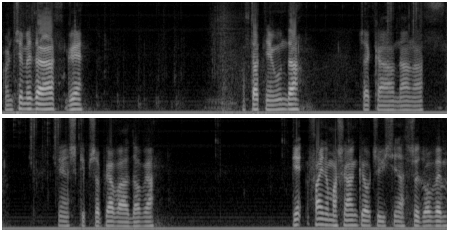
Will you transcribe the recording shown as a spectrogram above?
Kończymy zaraz grę. Ostatnia runda. Czeka na nas. Ciężkie przeprawa, ale dobra. Pie fajną masz rankę, oczywiście na skrzydłowym.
